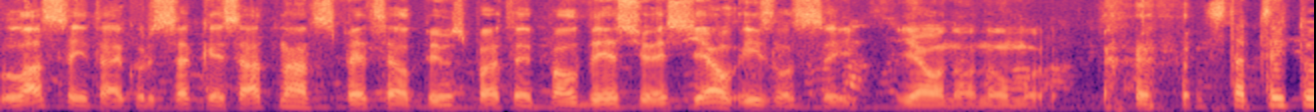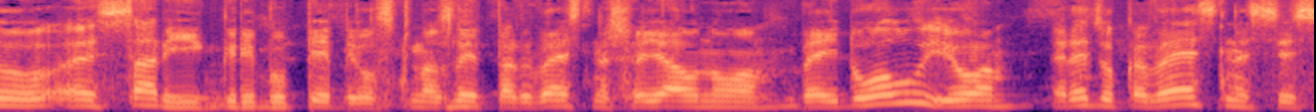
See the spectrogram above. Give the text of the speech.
lasītāju, kurš saka, ka es atnācu speciāli pirms pateikt paldies, jo es jau izlasīju jauno numuru. Starp citu, es arī gribu piebilst mazliet par vēstneša jauno veidolu, jo redzu, ka vēstnesis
